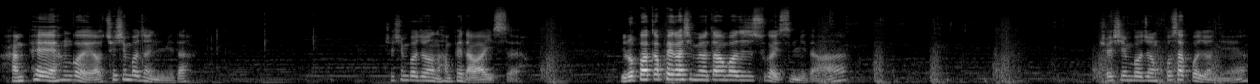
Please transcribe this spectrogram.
한패 한 거예요. 최신 버전입니다. 최신 버전 한패 나와 있어요. 유로파 카페 가시면 다운받으실 수가 있습니다. 최신 버전 코삭 버전이에요.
